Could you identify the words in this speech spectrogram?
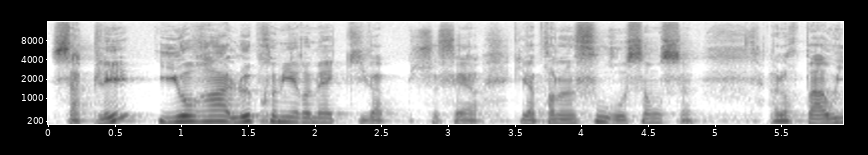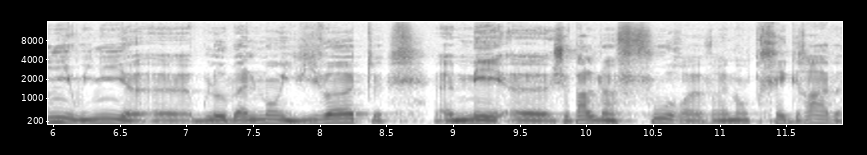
Ça plaît. Il y aura le premier remake qui va se faire, qui va prendre un four au sens alors pas Winnie, Winnie euh, euh, globalement il vivote, euh, mais je parle d'un four vraiment très grave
